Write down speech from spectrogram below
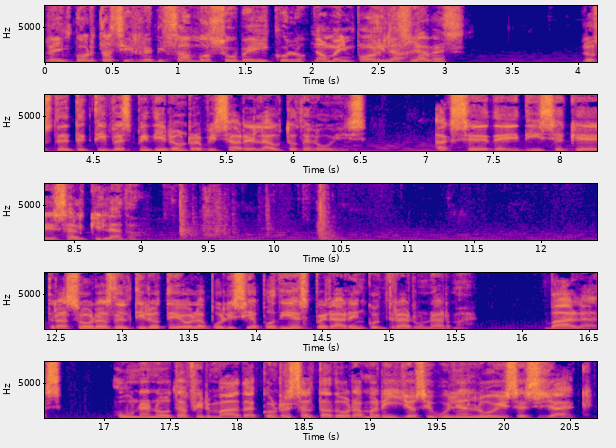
¿Le importa si revisamos su vehículo? No me importa. ¿Y las llaves? Los detectives pidieron revisar el auto de Luis. Accede y dice que es alquilado. Tras horas del tiroteo, la policía podía esperar encontrar un arma, balas o una nota firmada con resaltador amarillo si William Lewis es Jack,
